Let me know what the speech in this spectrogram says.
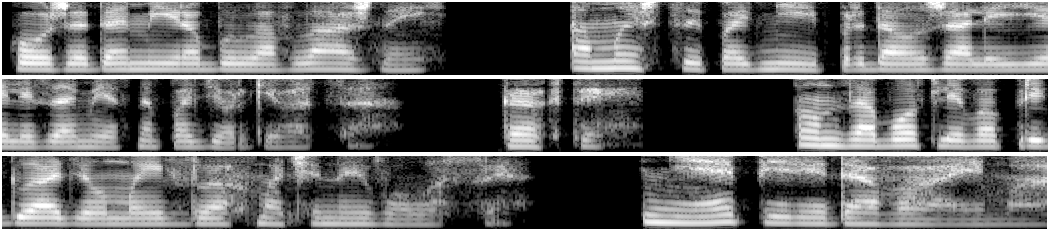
Кожа Дамира была влажной, а мышцы под ней продолжали еле заметно подергиваться. «Как ты?» Он заботливо пригладил мои взлохмаченные волосы. «Непередаваемо».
